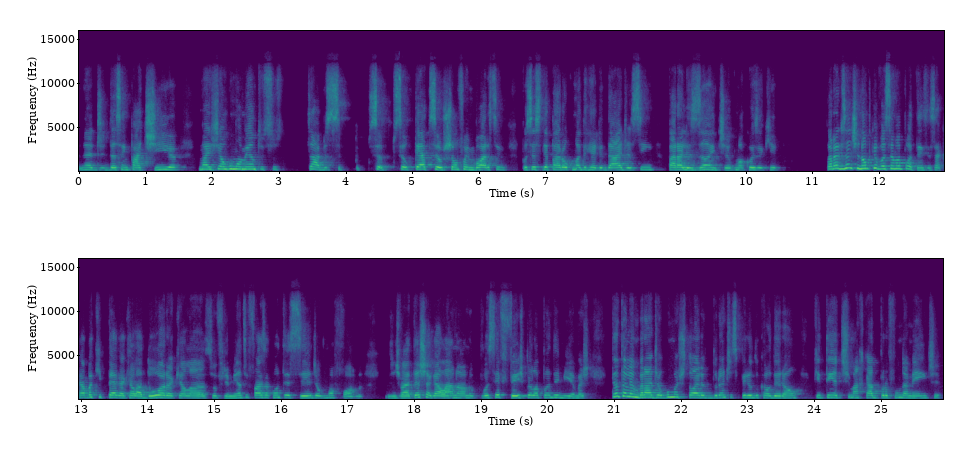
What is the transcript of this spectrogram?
né? De, dessa empatia, mas em algum momento isso, sabe, se, se, seu teto, seu chão foi embora, se você se deparou com uma realidade assim paralisante, alguma coisa que Paralisante não, porque você é uma potência. Você acaba que pega aquela dor, aquele sofrimento e faz acontecer de alguma forma. A gente vai até chegar lá no, no, que você fez pela pandemia, mas tenta lembrar de alguma história durante esse período do caldeirão que tenha te marcado profundamente.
